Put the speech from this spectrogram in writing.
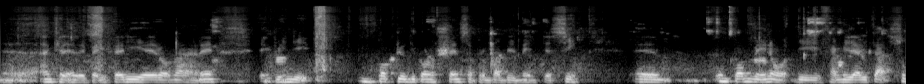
eh, anche nelle periferie romane e quindi un po' più di conoscenza probabilmente sì. Eh, un po' meno di familiarità su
